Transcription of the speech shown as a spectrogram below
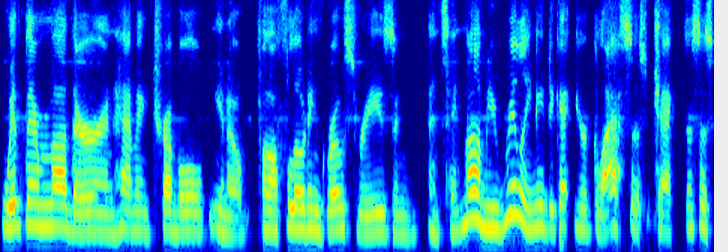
with their mother and having trouble, you know, offloading groceries and and say, "Mom, you really need to get your glasses checked. This is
